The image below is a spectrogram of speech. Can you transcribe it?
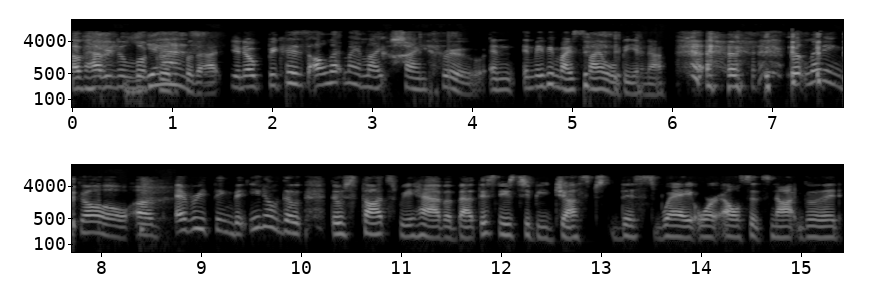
of having to look yes. good for that, you know, because I'll let my light shine yes. through, and and maybe my smile will be enough. but letting go of everything that you know, the, those thoughts we have about this needs to be just this way, or else it's not good.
